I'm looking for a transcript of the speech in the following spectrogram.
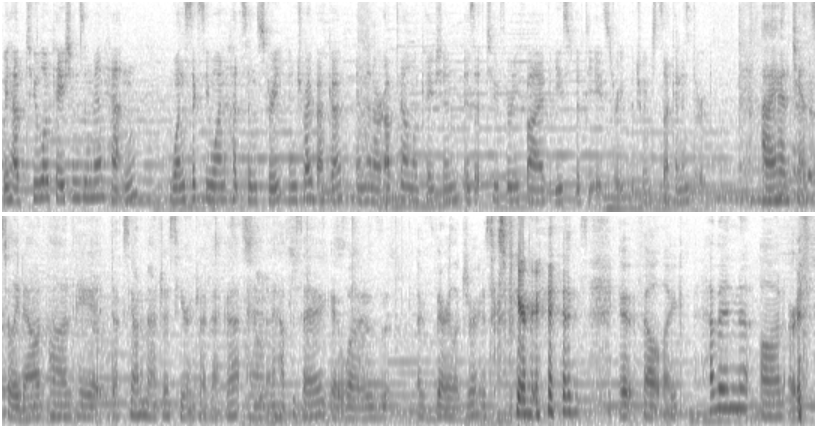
We have two locations in Manhattan 161 Hudson Street in Tribeca, and then our uptown location is at 235 East 58th Street between 2nd and 3rd. I had a chance to lay down on a Duxiana mattress here in Tribeca, and I have to say it was a very luxurious experience. it felt like heaven on earth.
